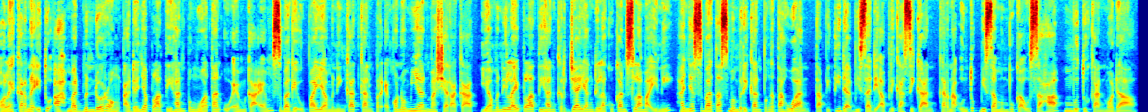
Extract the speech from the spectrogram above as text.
Oleh karena itu, Ahmad mendorong adanya pelatihan penguatan UMKM sebagai upaya meningkatkan perekonomian masyarakat. Ia menilai pelatihan kerja yang dilakukan selama ini hanya sebatas memberikan pengetahuan, tapi tidak bisa diaplikasikan karena untuk bisa membuka usaha membutuhkan modal.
